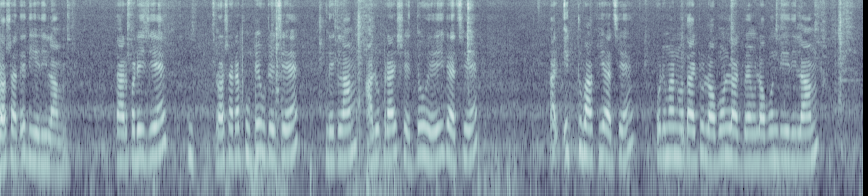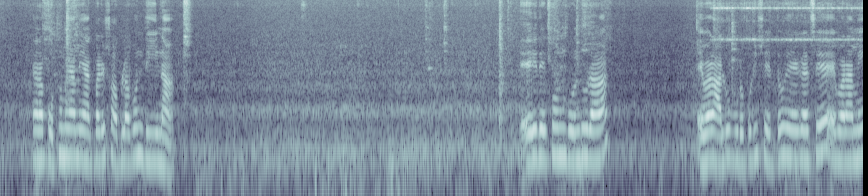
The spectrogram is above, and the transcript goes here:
রসাতে দিয়ে দিলাম। তারপরে যে রসাটা ফুটে উঠেছে, দেখলাম আলু প্রায় সেদ্ধ হয়েই গেছে। আর একটু বাকি আছে। পরিমাণ মতো একটু লবণ লাগবে, আমি লবণ দিয়ে দিলাম। কেন প্রথমে আমি একবারে সব লবণ দিই না। এই দেখুন বন্ধুরা, এবার আলু পুরোপুরি সেদ্ধ হয়ে গেছে। এবার আমি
